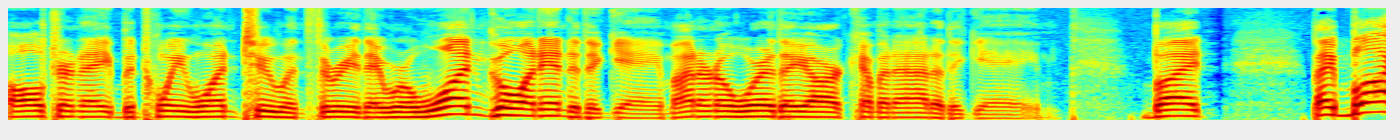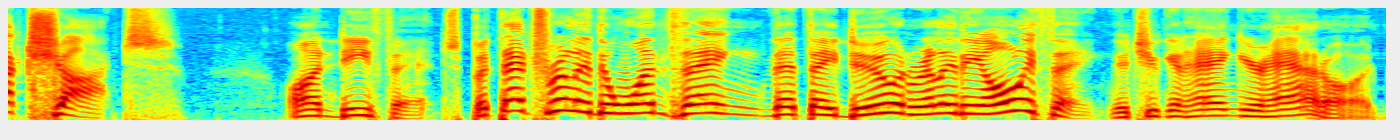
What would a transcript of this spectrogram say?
alternate between one, two, and three. They were one going into the game. I don't know where they are coming out of the game, but they block shots on defense. But that's really the one thing that they do, and really the only thing that you can hang your hat on.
